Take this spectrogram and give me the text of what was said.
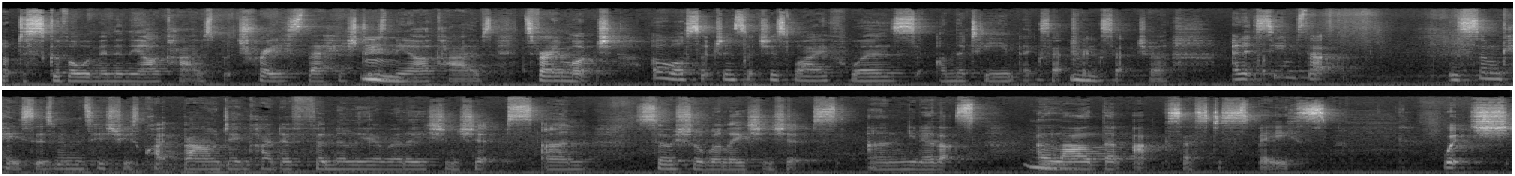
not discover women in the archives, but trace their histories mm. in the archives. It's very much, oh well, such and such's wife was on the team, etc., mm. etc. And it seems that in some cases, women's history is quite bound in kind of familiar relationships and social relationships, and you know that's mm. allowed them access to space, which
